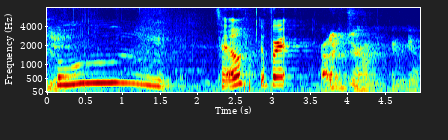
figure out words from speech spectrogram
30. Ooh. So, go for it. Product of Germany. Here we go.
